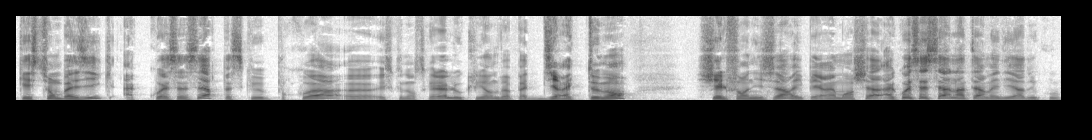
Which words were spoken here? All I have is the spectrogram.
question basique, à quoi ça sert? Parce que pourquoi euh, est-ce que dans ce cas-là, le client ne va pas directement chez le fournisseur, il paierait moins cher. À quoi ça sert l'intermédiaire du coup?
